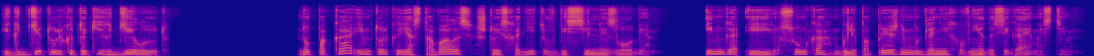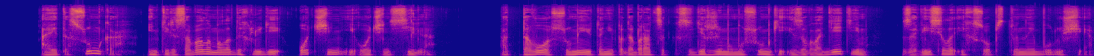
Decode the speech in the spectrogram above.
«И где только таких делают?» Но пока им только и оставалось, что исходить в бессильной злобе. Инга и ее сумка были по-прежнему для них вне досягаемости. А эта сумка интересовала молодых людей очень и очень сильно. От того, сумеют они подобраться к содержимому сумки и завладеть им, зависело их собственное будущее.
